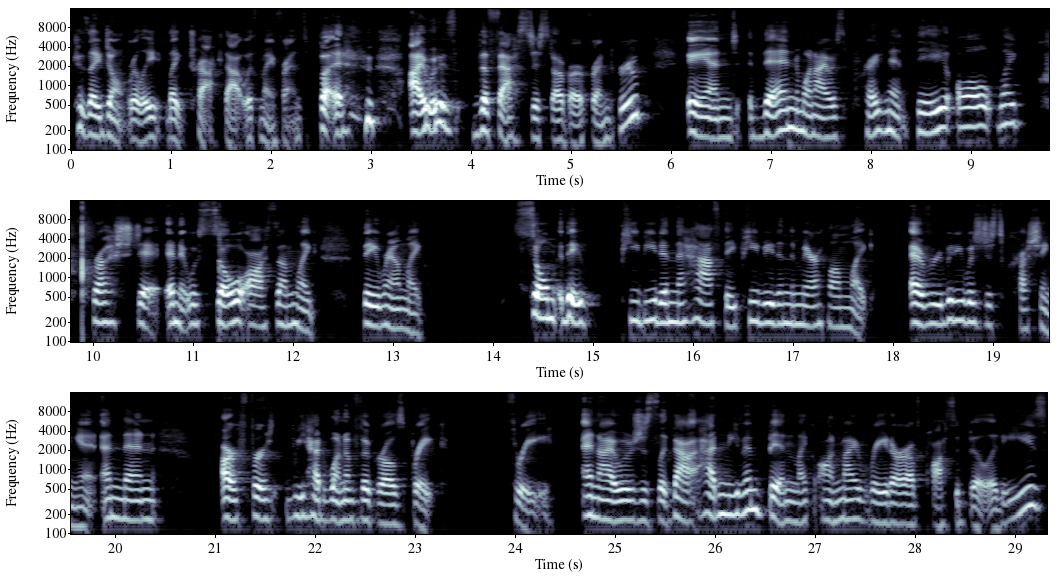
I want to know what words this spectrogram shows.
because I don't really like track that with my friends. But I was the fastest of our friend group. And then when I was pregnant, they all like crushed it. And it was so awesome. Like they ran like so, they PB'd in the half, they PB'd in the marathon. Like everybody was just crushing it. And then our first, we had one of the girls break three and I was just like, that hadn't even been like on my radar of possibilities.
